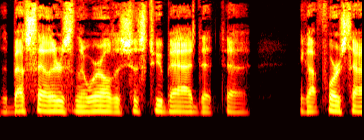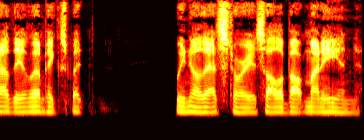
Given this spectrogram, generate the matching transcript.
the best sailors in the world. It's just too bad that uh, they got forced out of the Olympics, but we know that story. It's all about money, and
